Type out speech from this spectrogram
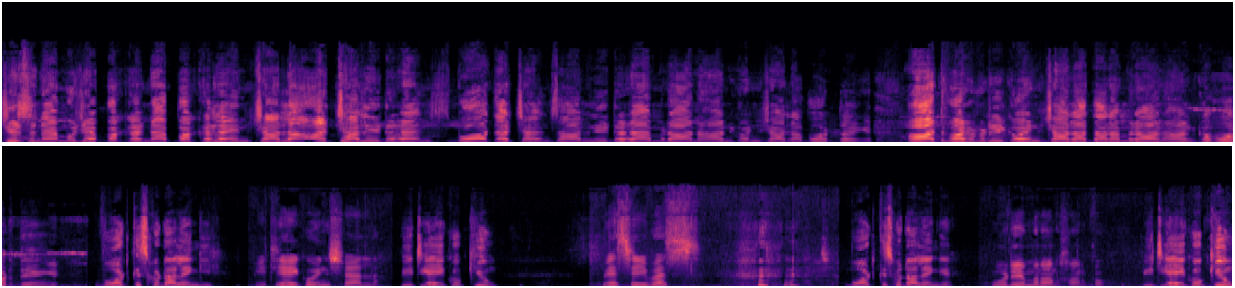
जिसने मुझे पकड़ना है पकड़ ले इंशाल्लाह। अच्छा लीडर है बहुत अच्छा इंसान लीडर है। इमरान खान को इंशाल्लाह वोट देंगे। आठ फरवरी को इंशाल्लाह ताला इमरान खान को वोट देंगे। वोट किसको डालेंगी? पीटीआई को इंशाल्लाह। पीटीआई को क्यों? वैसे ही बस। वोट किसको डालेंगे? वोट इमरान खान को। पीटीआई को क्यों?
